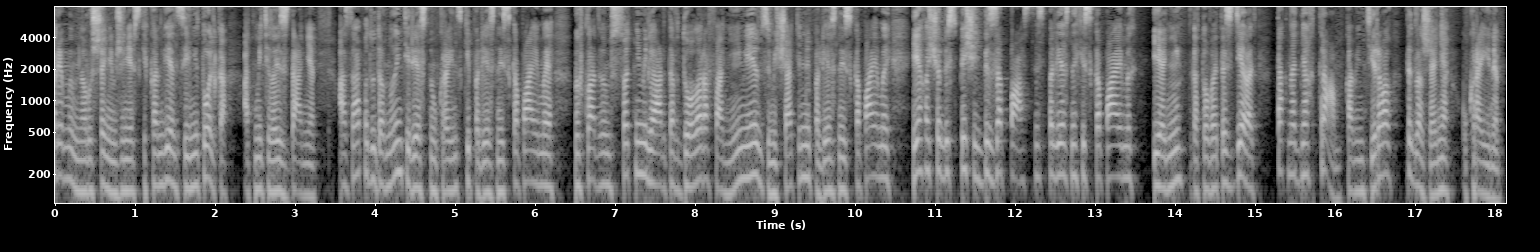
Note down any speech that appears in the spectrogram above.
прямым нарушением Женевских конвенций и не только, отметило издание. А Западу давно интересны украинские полезные ископаемые. Мы вкладываем сотни миллиардов долларов, они имеют замечательные полезные ископаемые. Я хочу обеспечить безопасность полезных ископаемых, и они готовы это сделать. Так на днях Трамп комментировал предложение Украины.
